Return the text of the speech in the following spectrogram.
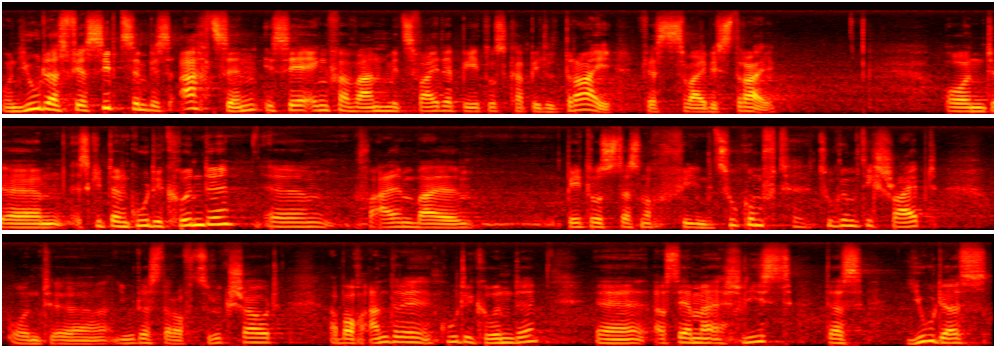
Und Judas Vers 17 bis 18 ist sehr eng verwandt mit 2. Petrus Kapitel 3, Vers 2 bis 3. Und ähm, es gibt dann gute Gründe, ähm, vor allem weil Petrus das noch in die Zukunft zukünftig schreibt und äh, Judas darauf zurückschaut, aber auch andere gute Gründe, aus der man schließt, dass Judas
